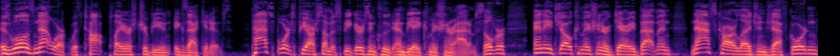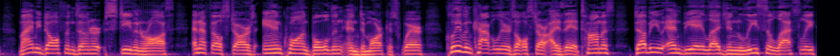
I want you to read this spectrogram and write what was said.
as well as network with top Players Tribune executives. Past Sports PR Summit speakers include NBA Commissioner Adam Silver, NHL Commissioner Gary Bettman, NASCAR legend Jeff Gordon, Miami Dolphins owner Stephen Ross, NFL stars Anquan Boldin and DeMarcus Ware, Cleveland Cavaliers All-Star Isaiah Thomas, WNBA legend Lisa Leslie,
